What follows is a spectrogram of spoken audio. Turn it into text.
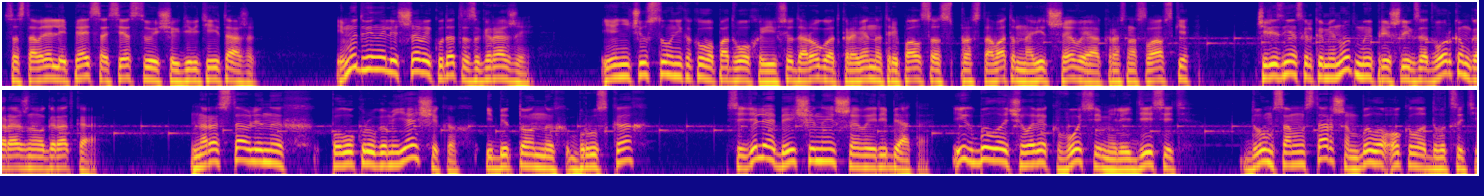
составляли пять соседствующих девятиэтажек. И мы двинулись с Шевой куда-то за гаражи. Я не чувствовал никакого подвоха и всю дорогу откровенно трепался с простоватым на вид Шевой о Краснославске. Через несколько минут мы пришли к задворкам гаражного городка. На расставленных полукругом ящиках и бетонных брусках сидели обещанные шевые ребята. Их было человек 8 или 10. Двум самым старшим было около 20.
